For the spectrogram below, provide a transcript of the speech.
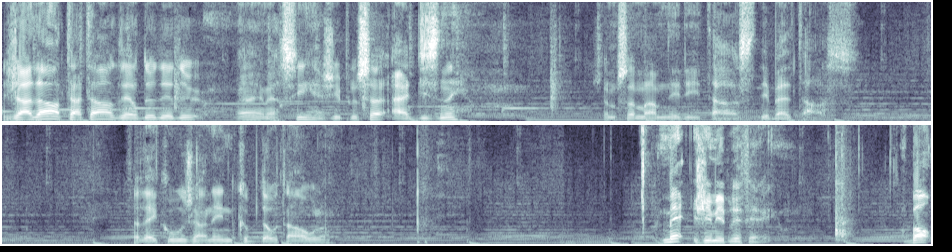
J'adore Tatar d'R2D2. Ouais, merci. J'ai pris ça à Disney. J'aime ça m'amener des tasses, des belles tasses. Ça cool. J'en ai une coupe d'autres en haut. Mais j'ai mes préférés. Bon,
